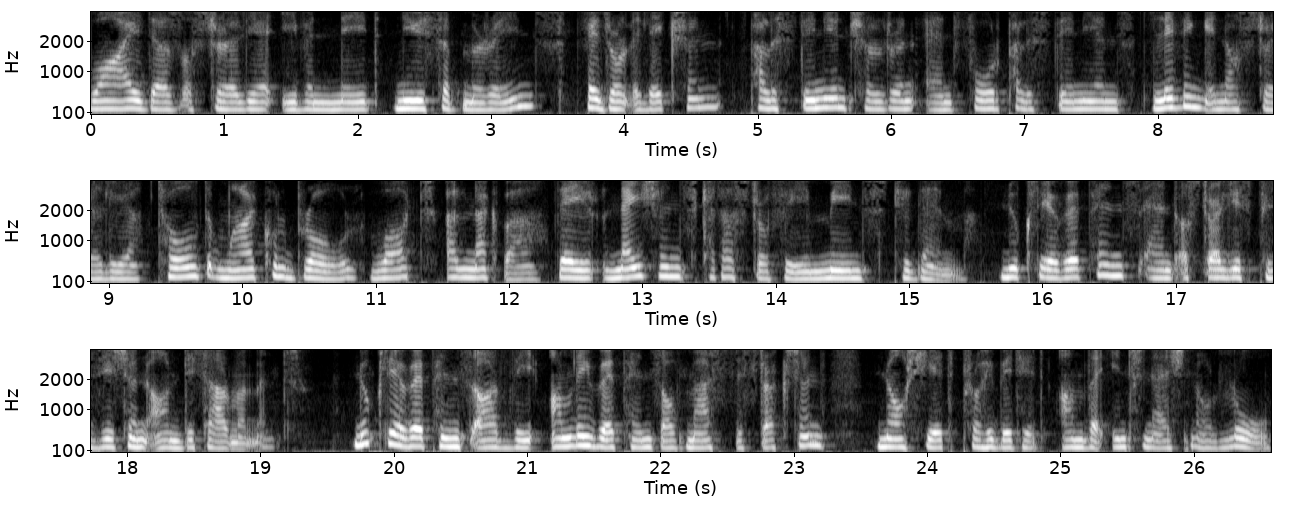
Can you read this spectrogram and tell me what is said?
Why does Australia even need new submarines? Federal election. Palestinian children and four Palestinians living in Australia told Michael Brull what Al Nakba, their nation's catastrophe, means to them. Nuclear weapons and Australia's position on disarmament. Nuclear weapons are the only weapons of mass destruction not yet prohibited under international law.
